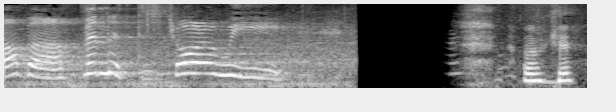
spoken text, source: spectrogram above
Papa, finish the story. Okay.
